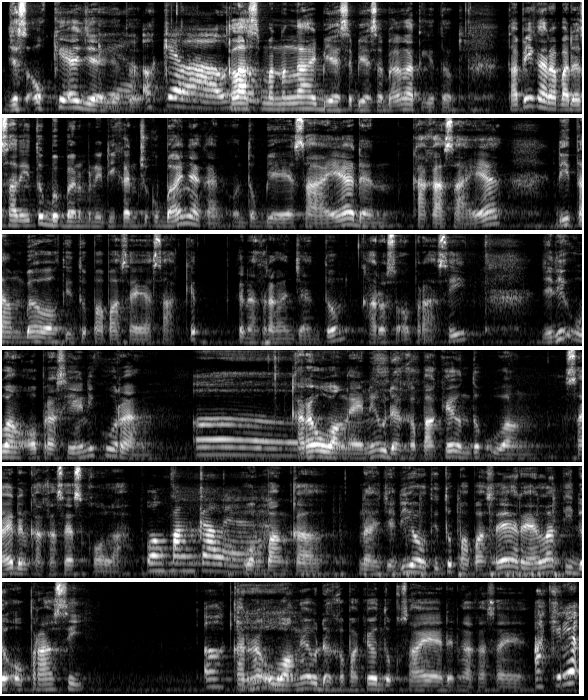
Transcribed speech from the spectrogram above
just oke aja Iya, gitu. Oke lah. Kelas untuk- menengah biasa-biasa banget gitu. Tapi karena pada saat itu beban pendidikan cukup banyak kan untuk biaya saya dan kakak saya, ditambah waktu itu papa saya sakit, kena serangan jantung, harus operasi. Jadi uang operasinya ini kurang. Oh. Karena uangnya ini udah kepake untuk uang saya dan kakak saya sekolah. uang pangkal ya. Uang pangkal. Nah, jadi waktu itu papa saya rela tidak operasi Oke. karena uangnya udah kepake untuk saya dan kakak saya. Akhirnya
